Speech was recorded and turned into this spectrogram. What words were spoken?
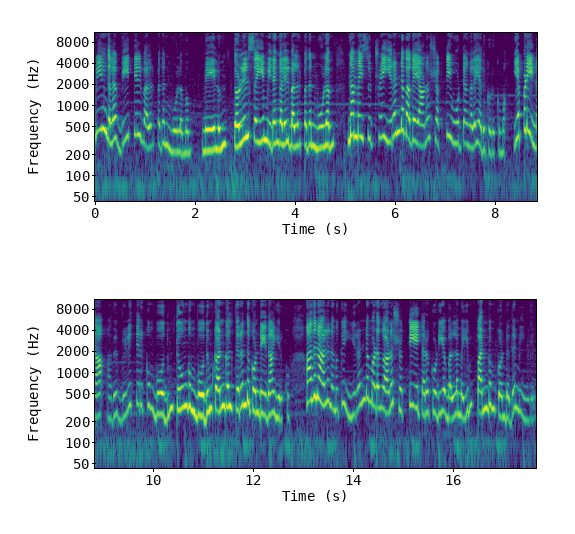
மீன்களை வீட்டில் வளர்ப்பதன் மூலமும் மேலும் தொழில் செய்யும் இடங்களில் வளர்ப்பதன் மூலம் நம்மை சுற்றி இரண்டு வகையான சக்தி ஊட்டங்களை அது கொடுக்குமா? எப்படின்னா அது விழித்திருக்கும் போதும் தூங்கும் போதும் கண்கள் திறந்து கொண்டே தான் இருக்கும். அதனால நமக்கு இரண்டு மடங்கான சக்தியை தரக்கூடிய வல்லமையும் பண்பும் கொண்டது மீன்கள்.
